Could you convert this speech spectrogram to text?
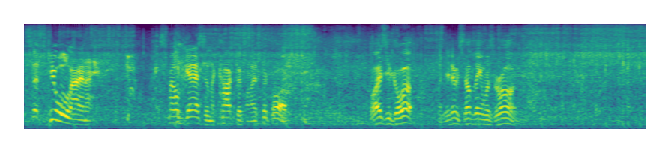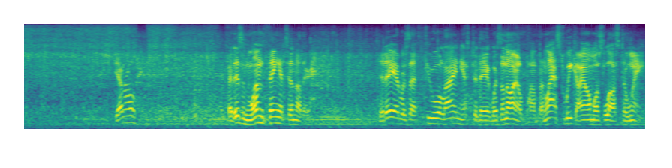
It's that fuel line. I, I smelled gas in the cockpit when I took off. Why'd you go up when you knew something was wrong? General, if it isn't one thing, it's another. Today it was that fuel line, yesterday it was an oil pump, and last week I almost lost a wing.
